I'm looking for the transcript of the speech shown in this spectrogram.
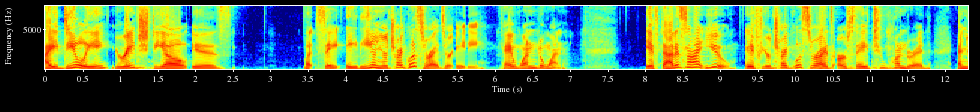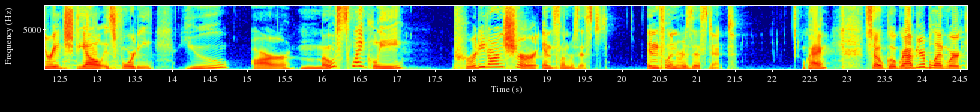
Ideally, your HDL is, let's say, 80 and your triglycerides are 80, okay, one to one. If that is not you, if your triglycerides are, say, 200 and your HDL is 40, you are most likely pretty darn sure insulin resistant insulin resistant. Okay? So go grab your blood work.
